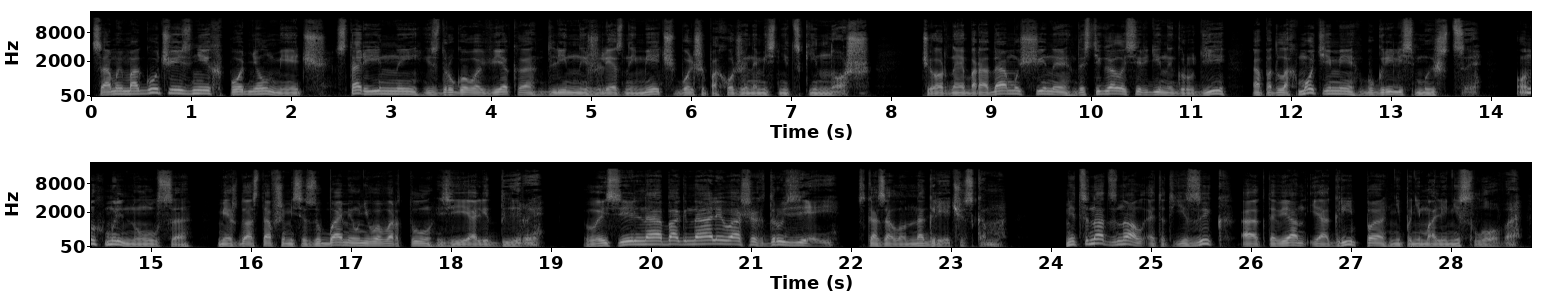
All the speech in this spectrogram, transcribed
Самый могучий из них поднял меч, старинный, из другого века, длинный железный меч, больше похожий на мясницкий нож. Черная борода мужчины достигала середины груди, а под лохмотьями бугрились мышцы. Он ухмыльнулся. Между оставшимися зубами у него во рту зияли дыры. «Вы сильно обогнали ваших друзей», — сказал он на греческом. Меценат знал этот язык, а Октавиан и Агриппа не понимали ни слова —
